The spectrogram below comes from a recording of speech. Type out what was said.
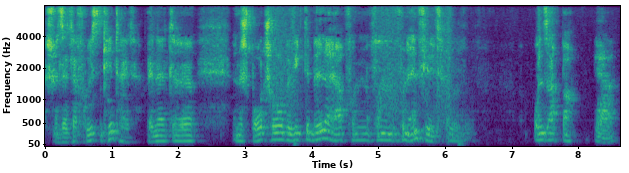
Schon seit der frühesten Kindheit. Wenn es äh, eine Sportshow bewegte Bilder ja, von, von, von Enfield. Also, unsagbar. Ja.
